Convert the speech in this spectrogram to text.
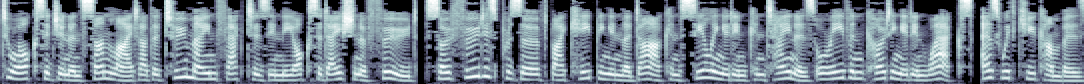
to oxygen and sunlight are the two main factors in the oxidation of food, so food is preserved by keeping in the dark and sealing it in containers or even coating it in wax, as with cucumbers.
